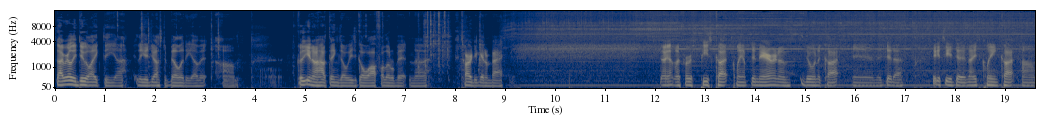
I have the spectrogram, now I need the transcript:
So I really do like the uh, the adjustability of it, because um, you know how things always go off a little bit, and uh, it's hard to get them back. I got my first piece cut clamped in there, and I'm doing a cut, and it did a. You can see it did a nice clean cut. Um,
